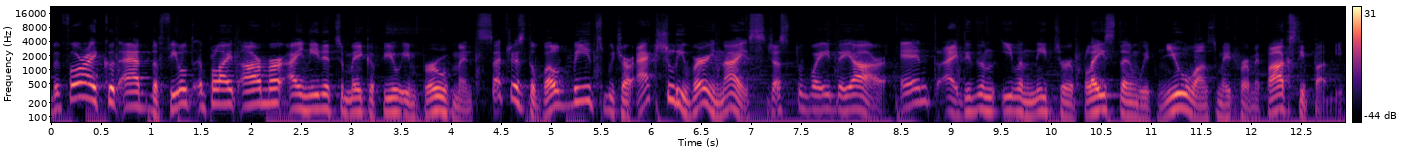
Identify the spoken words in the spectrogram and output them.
Before I could add the field applied armor, I needed to make a few improvements, such as the weld beads, which are actually very nice, just the way they are, and I didn't even need to replace them with new ones made from epoxy putty.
